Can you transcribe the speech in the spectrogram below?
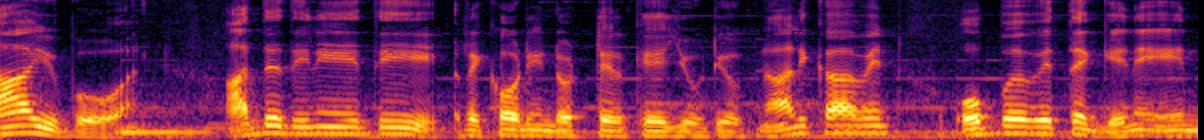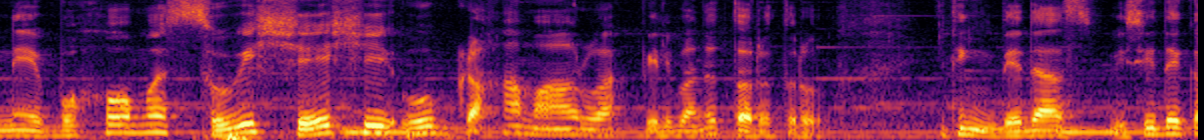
ආයුබෝවන් අද දිනේදී රෙකෝඩින්.ල්ක YouTube නාලිකාවෙන් ඔබ වෙත ගෙන එන්නේ බොහෝම සුවිශේෂී වූ ග්‍රහමාරුවක් පිළිබඳ තොරතුරු. ඉතිං දෙදස් විසි දෙක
